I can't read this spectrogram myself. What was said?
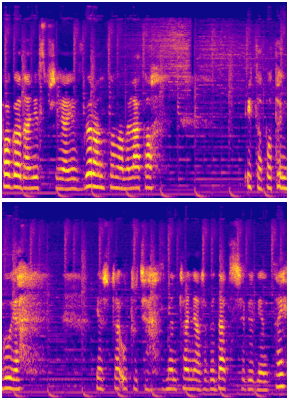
Pogoda nie sprzyja, jest gorąco, mamy lato i to potęguje jeszcze uczucie zmęczenia, żeby dać z siebie więcej.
